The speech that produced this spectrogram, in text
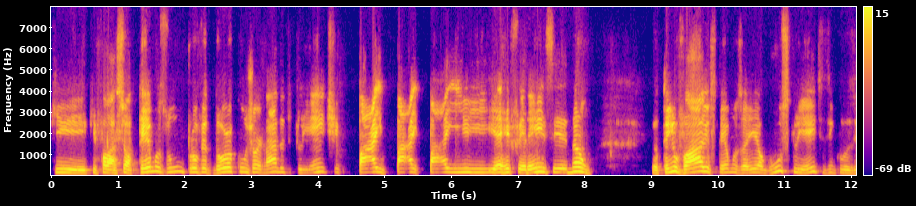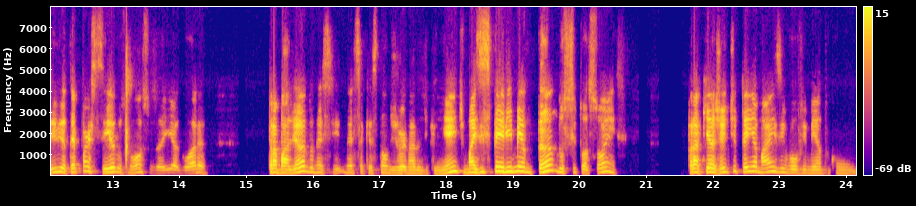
que, que falasse, ó, temos um provedor com jornada de cliente, pai, pai, pai, e é referência. Não. Eu tenho vários, temos aí alguns clientes, inclusive até parceiros nossos aí agora, trabalhando nesse, nessa questão de jornada de cliente, mas experimentando situações para que a gente tenha mais envolvimento com,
